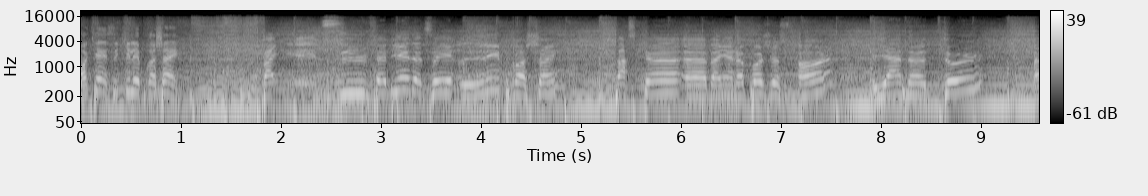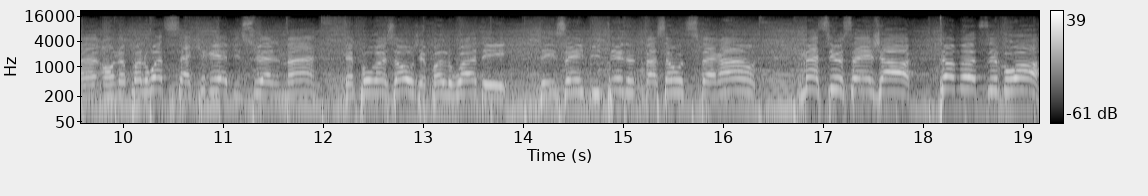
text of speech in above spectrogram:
OK, c'est qui les prochains? Ben, tu fais bien de dire les prochains parce que euh, ben, il n'y en a pas juste un, il y en a deux. Euh, on n'a pas le droit de sacrer habituellement, mais pour eux autres, j'ai pas le droit des, des inviter d'une façon différente. Mathieu Saint-Jacques, Thomas Dubois,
